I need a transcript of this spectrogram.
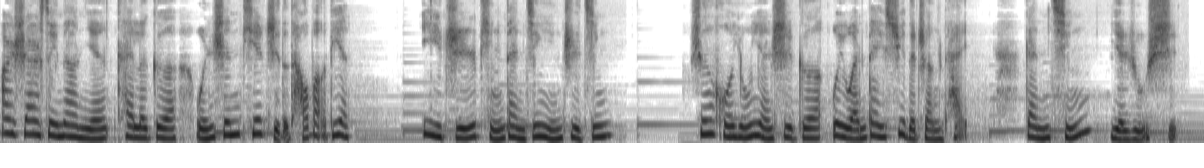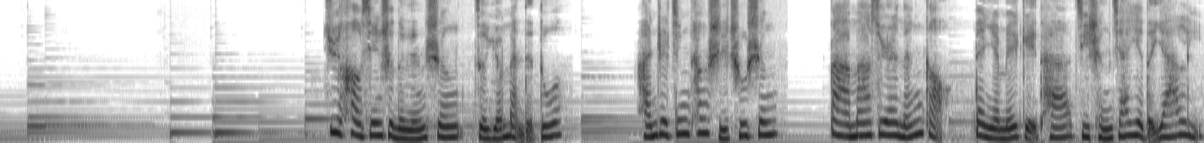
二十二岁那年开了个纹身贴纸的淘宝店，一直平淡经营至今，生活永远是个未完待续的状态，感情也如是。句号先生的人生则圆满得多，含着金汤匙出生。爸妈虽然难搞，但也没给他继承家业的压力。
